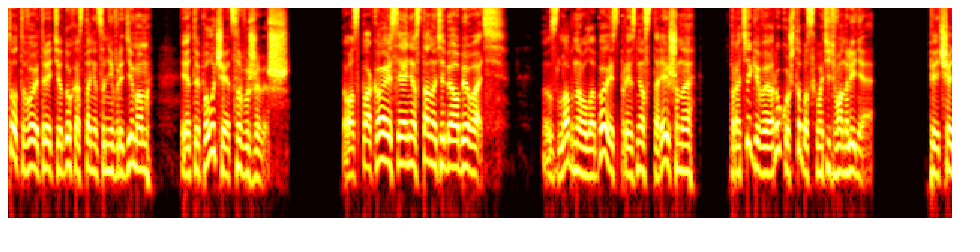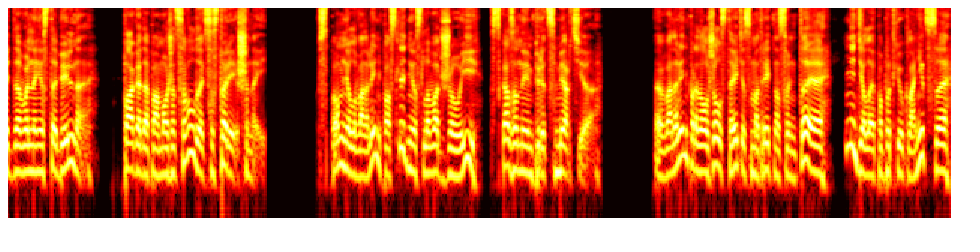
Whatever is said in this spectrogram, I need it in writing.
то твой третий дух останется невредимым, и ты, получается, выживешь». «Успокойся, я не стану тебя убивать!» Злобно улыбаясь, произнес старейшина, протягивая руку, чтобы схватить Ван Линя. «Печать довольно нестабильна. Пагода поможет совладать со старейшиной». Вспомнил Ван Линь последние слова Джоуи, сказанные им перед смертью. Ван Линь продолжил стоять и смотреть на Суньтая, не делая попытки уклониться.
